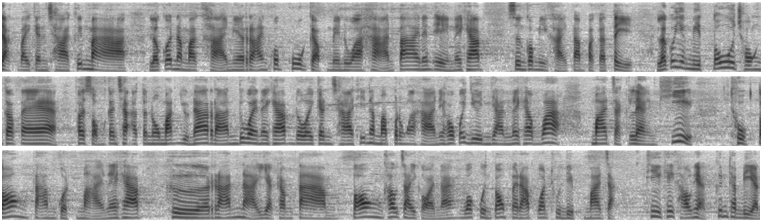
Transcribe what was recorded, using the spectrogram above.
จากใบกัญชาขึ้นมา แล้วก็นำมาขายในร้านควบคู่กับเมนูอาหารใต้นั่นเองนะครับซึ่งก็มีขายตามปกติ แล้วก็ยังมีตู้ชงกาแฟ ผสมกัญชาอัตโนมัติอยู่หน้าร้านด้วยนะครับโดยกัญชาที่นำมาปรุงอาหารเนี่ยเขาก็ยืนยันนะครับว่ามาจากแหล่งที่ ถูกต้องตามกฎหมายนะครับ คือร้านไหนอยากทำตามต้องเข้าใจก่อนนะ ว่าคุณต้องไปรับวัตถุดิบมาจากที่ที่เขาเนี่ยขึ้นทะเบียน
